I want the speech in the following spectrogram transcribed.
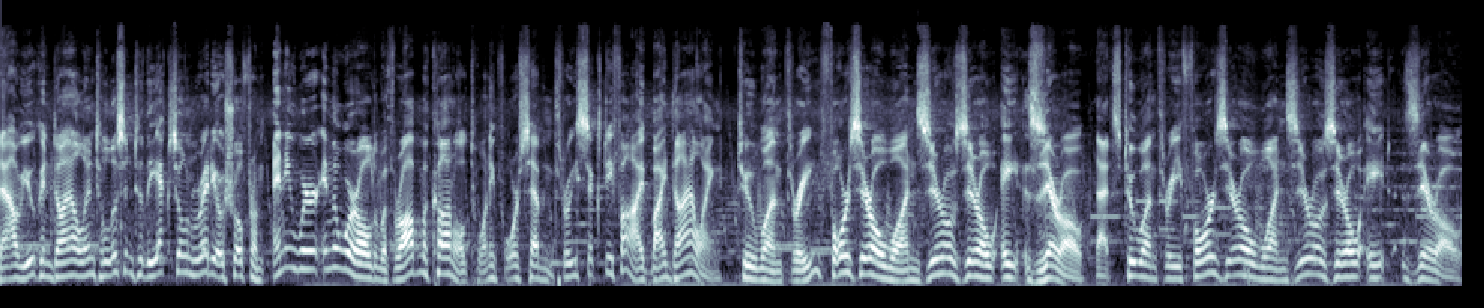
Now you can dial in to listen to the Zone radio show from anywhere in the world with Rob McConnell 24 7 365 by dialing 213 401 0080. That's 213 401 0080.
